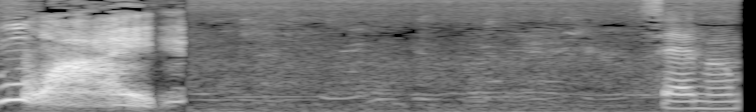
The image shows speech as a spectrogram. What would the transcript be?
Why? Sad moment.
